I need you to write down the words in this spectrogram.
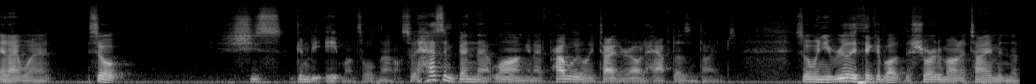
And i went so she's going to be eight months old now. So it hasn't been that long, and I've probably only tied her out a half dozen times. So when you really think about the short amount of time and the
